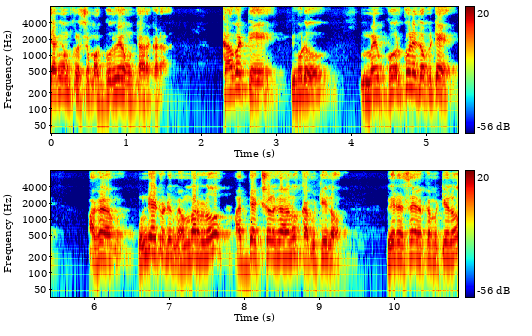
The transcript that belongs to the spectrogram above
జంగం కృష్ణ మా గురువే ఉంటారు అక్కడ. కాబట్టి ఇప్పుడు మేము కోరుకునేది ఒకటే అక్కడ ఉండేటువంటి మెంబర్లు అధ్యక్షులుగాను కమిటీలో వీరసేవ కమిటీలో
